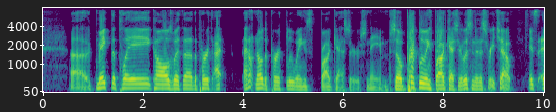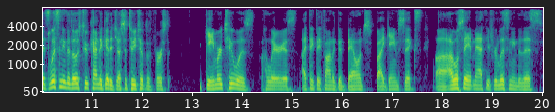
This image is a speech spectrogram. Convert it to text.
uh, make the play calls with uh, the Perth, I, I don't know the Perth Blue Wings broadcaster's name. So Perth Blue Wings broadcaster, listen to this, reach out. It's it's listening to those two kind of get adjusted to each other. The first game or two was hilarious. I think they found a good balance by game six. Uh, I will say it, Matthew, if you're listening to this,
